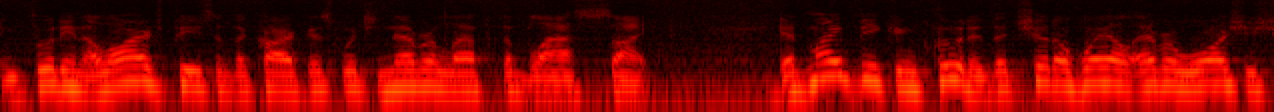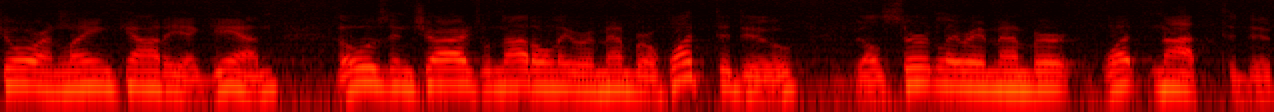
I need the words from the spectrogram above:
including a large piece of the carcass which never left the blast site. It might be concluded that should a whale ever wash ashore in Lane County again, those in charge will not only remember what to do, they'll certainly remember what not to do.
